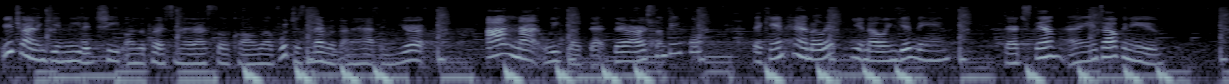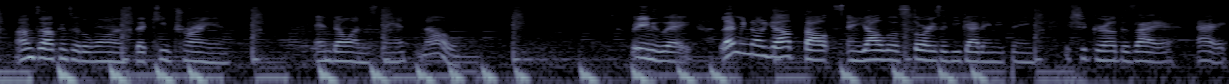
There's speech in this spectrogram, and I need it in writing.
You're trying to get me to cheat on the person that I so call love, which is never gonna happen. You're I'm not weak like that. There are some people that can't handle it, you know, and give in. That's them. I ain't talking to you. I'm talking to the ones that keep trying and don't understand. No. But anyway, let me know y'all thoughts and y'all little stories if you got anything. It's your girl Desire. All right.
